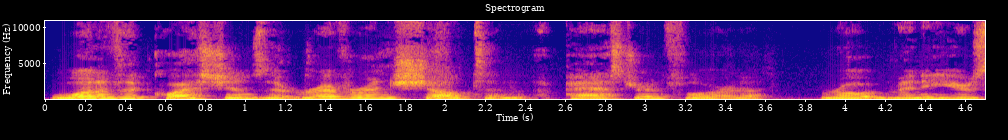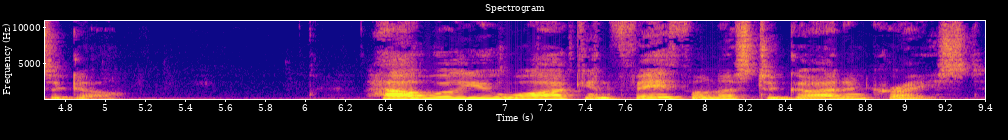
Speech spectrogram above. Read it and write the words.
one of the questions that Reverend Shelton, a pastor in Florida, wrote many years ago. How will you walk in faithfulness to God and Christ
